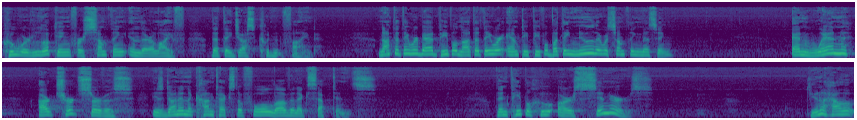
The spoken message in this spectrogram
who were looking for something in their life that they just couldn't find. Not that they were bad people, not that they were empty people, but they knew there was something missing. And when our church service is done in the context of full love and acceptance, then people who are sinners, do you know how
